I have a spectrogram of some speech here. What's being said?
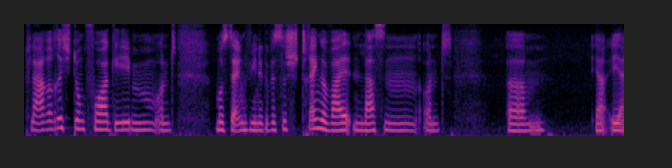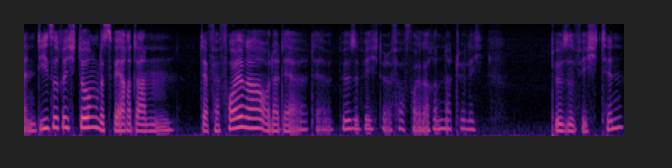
klare Richtung vorgeben und musst da irgendwie eine gewisse Strenge walten lassen und ähm, ja, eher in diese Richtung. Das wäre dann der Verfolger oder der, der Bösewicht oder Verfolgerin natürlich. Bösewichtin.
